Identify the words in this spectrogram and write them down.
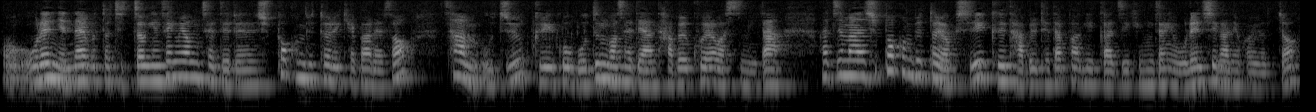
어, 오랜 옛날부터 지적인 생명체들은 슈퍼컴퓨터를 개발해서 삶, 우주, 그리고 모든 것에 대한 답을 구해왔습니다. 하지만 슈퍼컴퓨터 역시 그 답을 대답하기까지 굉장히 오랜 시간이 걸렸죠.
